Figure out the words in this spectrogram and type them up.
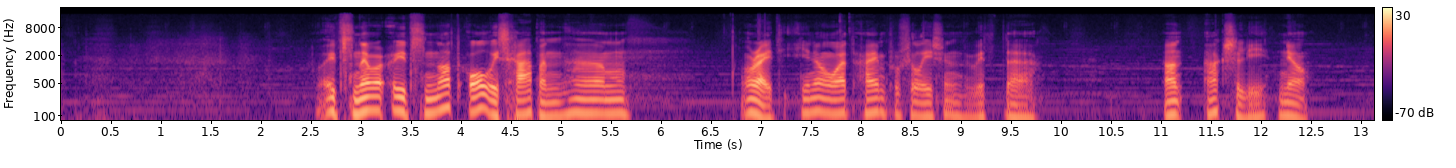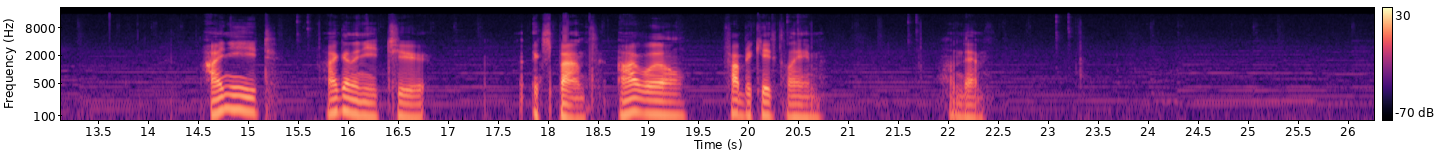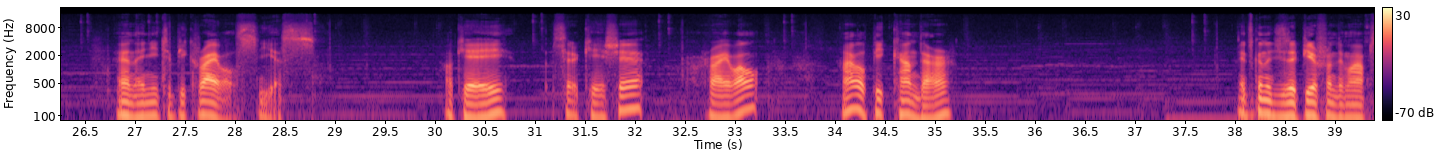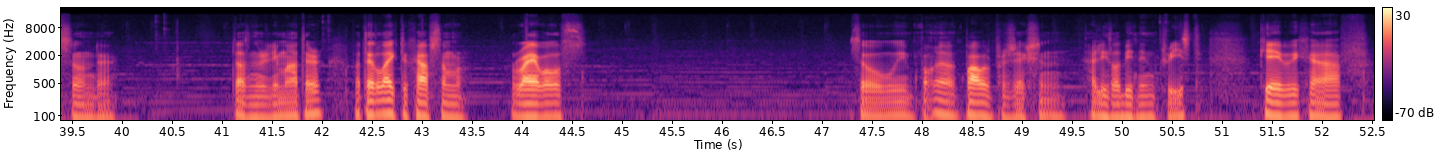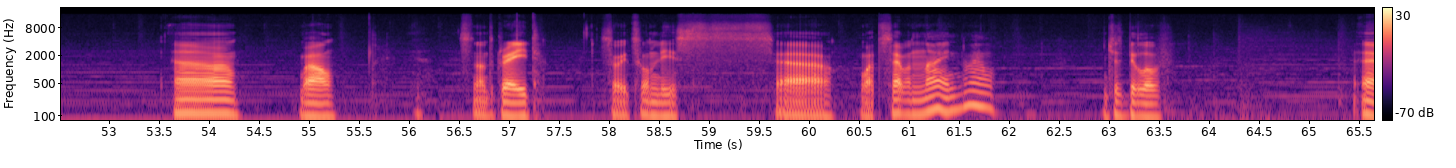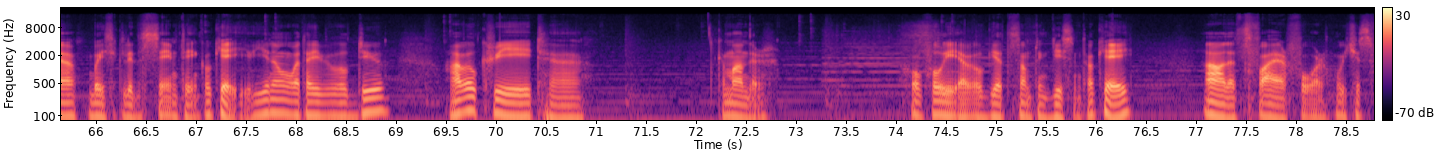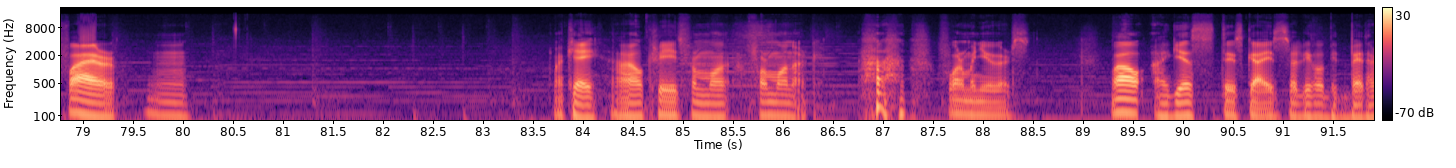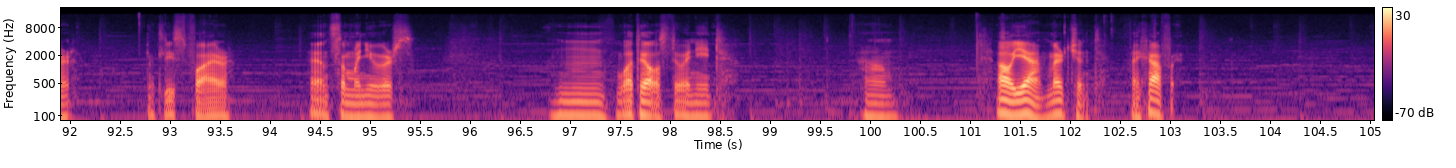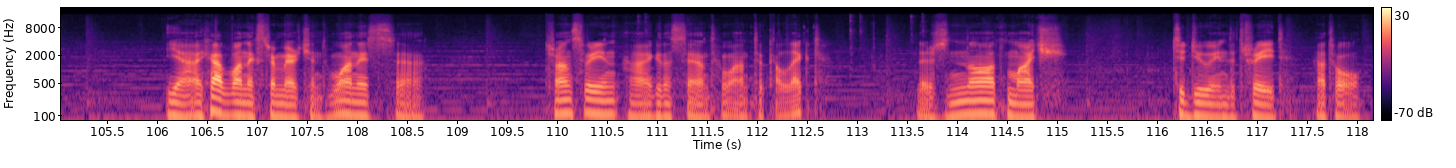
It's never it's not always happen um, alright you know what? I'm profilation with the and actually no. I need I'm gonna need to expand. I will fabricate claim on them. And I need to pick rivals yes. Okay Circassia rival. I will pick Candar. It's gonna disappear from the map soon. Uh, doesn't really matter. But I like to have some rivals. So we uh, power projection a little bit increased. Okay, we have. Uh, well, it's not great. So it's only uh, what seven nine. Well, just below. Uh, basically the same thing. Okay you know what I will do? I will create a commander. Hopefully I will get something decent. Okay. Oh that's fire 4 which is fire. Mm. okay I'll create from mon for monarch. Four maneuvers. Well I guess this guy is a little bit better at least fire and some maneuvers. Mm, what else do I need? Um, oh yeah, merchant. I have. Yeah, I have one extra merchant. One is uh, transferring. I'm gonna send one to collect. There's not much to do in the trade at all.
